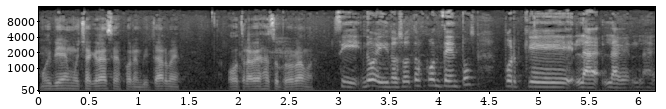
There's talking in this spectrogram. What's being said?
Muy bien, muchas gracias por invitarme otra vez a su programa. Sí, no, y nosotros contentos porque la, la, la,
